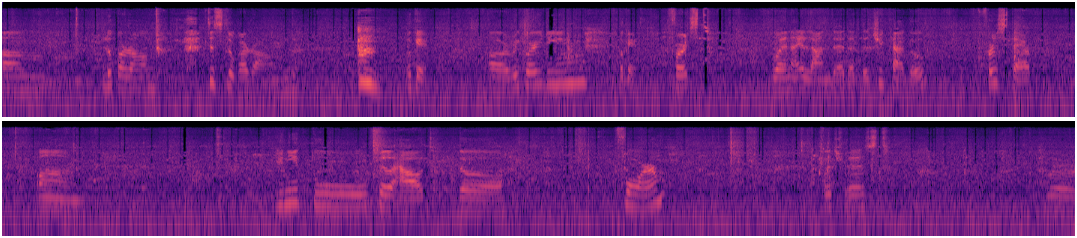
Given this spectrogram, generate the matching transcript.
um, look around. Just look around. Okay uh, regarding okay first when I landed at the Chicago. First step um, you need to fill out the form which is where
